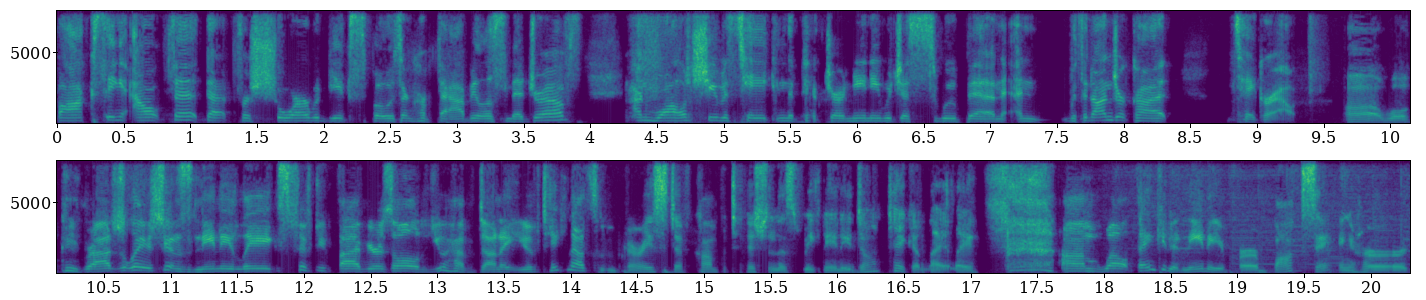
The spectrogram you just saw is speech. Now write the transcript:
boxing outfit that for sure would be exposing her fabulous midriff. And while she was taking the picture, Nene would just swoop in and with an undercut, take her out. Uh, well, congratulations, Nene Leakes, 55 years old. You have done it. You've taken out some very stiff competition this week, Nene. Don't take it lightly. Um, well, thank you to Nene for boxing her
